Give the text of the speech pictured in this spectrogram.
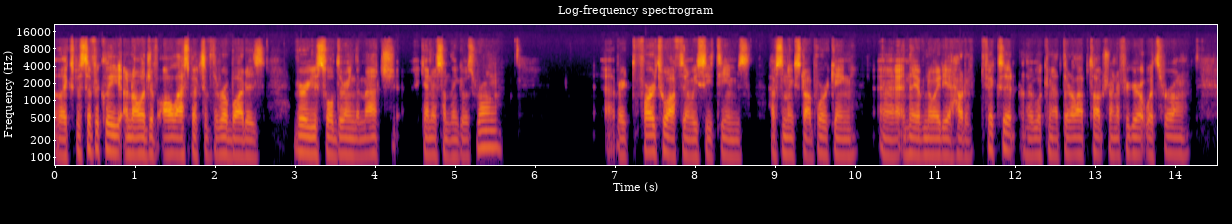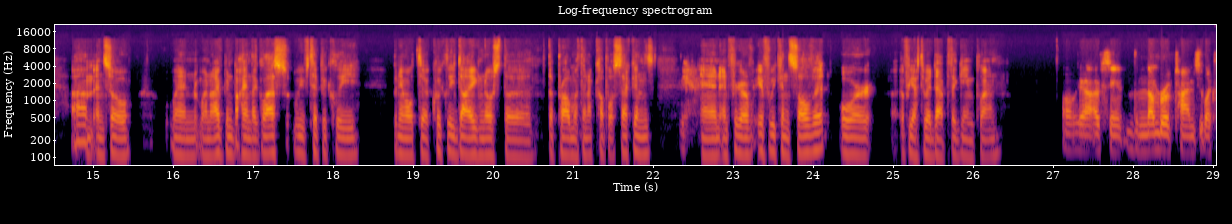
like specifically, a knowledge of all aspects of the robot is very useful during the match. Again, if something goes wrong, uh, right? Far too often we see teams have something stop working uh, and they have no idea how to fix it, or they're looking at their laptop trying to figure out what's wrong. Um, and so, when when I've been behind the glass, we've typically been able to quickly diagnose the the problem within a couple of seconds, Yeah. and and figure out if we can solve it or if we have to adapt the game plan. Oh yeah, I've seen the number of times you like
